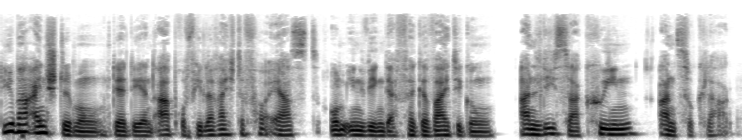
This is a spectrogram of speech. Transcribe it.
die Übereinstimmung der DNA-Profile reichte vorerst, um ihn wegen der Vergewaltigung an Lisa Queen anzuklagen.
